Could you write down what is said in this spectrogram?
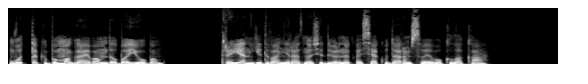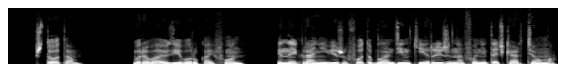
Вот так и помогай вам, долбоебам!» Троян едва не разносит дверной косяк ударом своего кулака. «Что там?» Вырываю из его рук айфон, и на экране вижу фото блондинки и рыжей на фоне тачки Артема.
